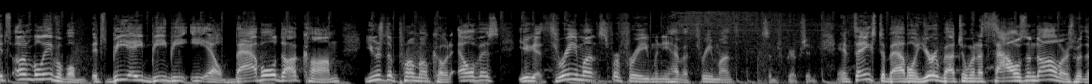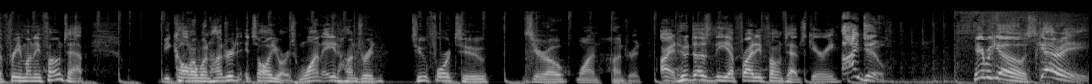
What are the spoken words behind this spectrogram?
It's unbelievable. It's B A B B E L, babbel.com. Use the promo code Elvis. You get three months for free when you have a three month subscription. And thanks to Babbel, you're about to win $1,000 with a free money phone tap. Be caller 100. It's all yours. 1 800 242 0100. All right, who does the uh, Friday phone tap, Scary? I do. Here we go. Scary.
